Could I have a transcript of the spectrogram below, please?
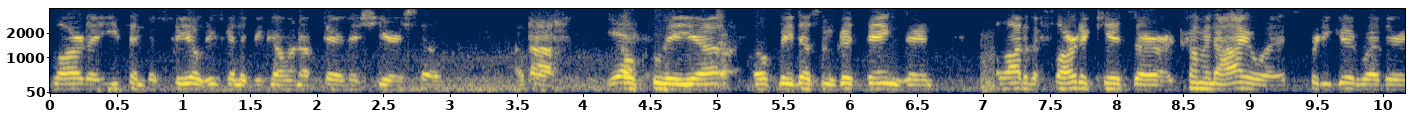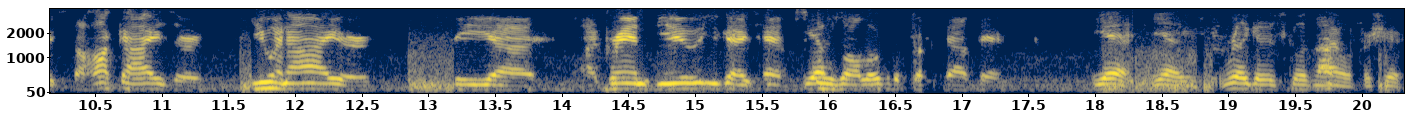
Florida, Ethan Basile. He's going to be going up there this year. So okay. uh, yeah, hopefully, uh, hopefully, he does some good things. And a lot of the Florida kids are coming to Iowa. It's pretty good, whether it's the Hawkeyes or UNI or the uh, uh, Grand View. You guys have schools Yep. all over the place out there. yeah, yeah. Really good schools in Iowa for sure.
